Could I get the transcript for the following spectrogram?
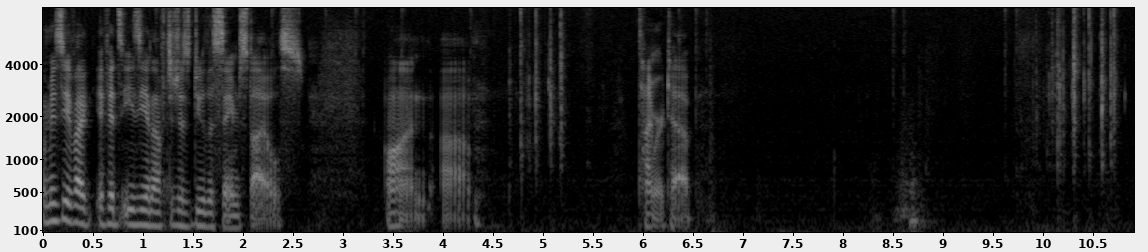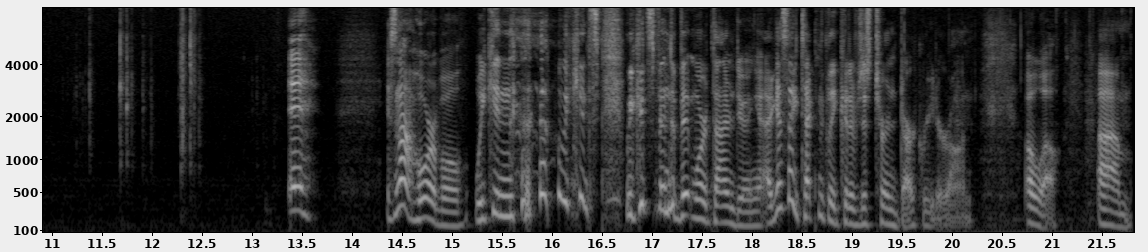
Let me see if I if it's easy enough to just do the same styles on um, timer tab. Eh, it's not horrible. We can we can we could spend a bit more time doing it. I guess I technically could have just turned Dark Reader on. Oh well. Um,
